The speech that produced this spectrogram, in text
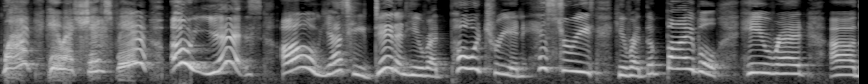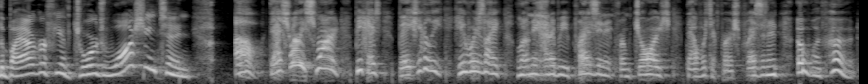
What? He read Shakespeare? Oh, yes. Oh, yes, he did. And he read poetry and histories. He read the Bible. He read uh, the biography of George Washington. Oh, that's really smart because basically he was like learning how to be president from George. That was the first president. Oh, I've heard.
